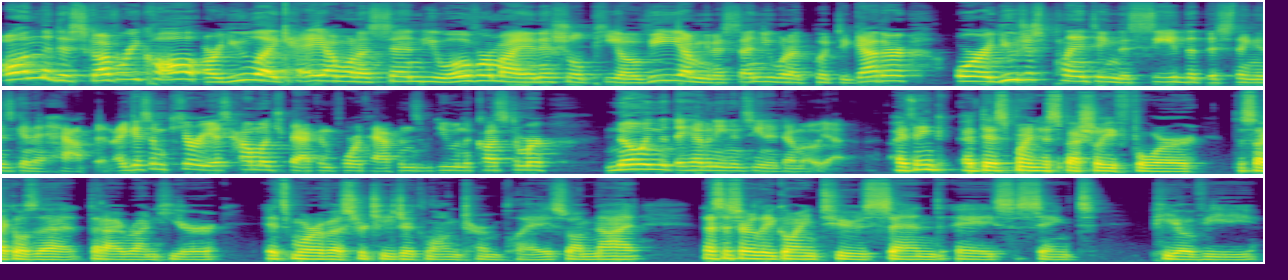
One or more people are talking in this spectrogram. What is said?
On the discovery call, are you like, hey, I want to send you over my initial POV, I'm going to send you what I've put together? Or are you just planting the seed that this thing is going to happen? I guess I'm curious how much back and forth happens with you and the customer, knowing that they haven't even seen a demo yet. I think at this point, especially for the cycles that that I run here, it's more of a strategic long-term play. So I'm not necessarily going to send a succinct POV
